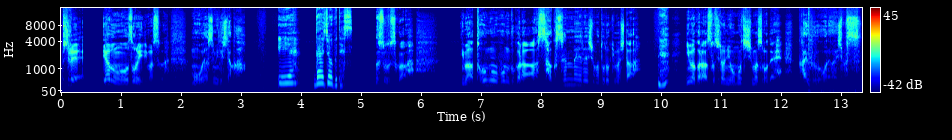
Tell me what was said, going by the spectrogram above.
司令夜分恐れ入ります。もうお休みでしたか？いいえ大丈夫です。そうですか？今統合本部から作戦命令書が届きました。今からそちらにお持ちしますので開封をお願いします。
